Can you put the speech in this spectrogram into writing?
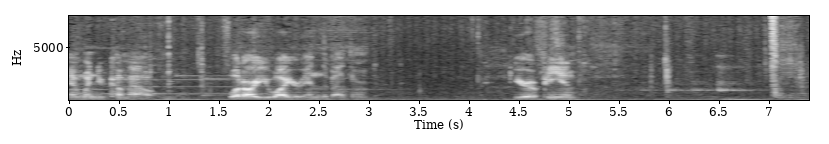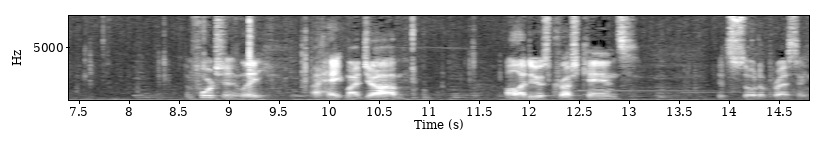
and when you come out, what are you while you're in the bathroom? European. Unfortunately, I hate my job. All I do is crush cans. It's so depressing.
